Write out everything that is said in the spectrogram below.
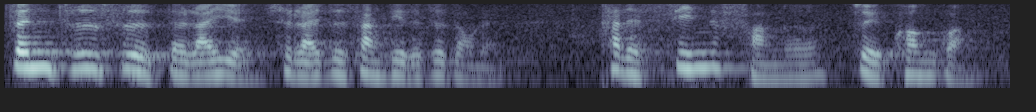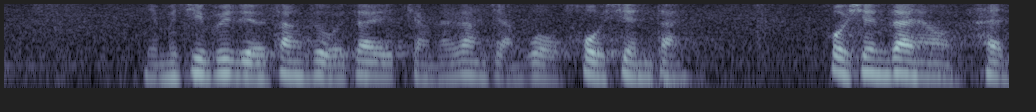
真知识的来源是来自上帝的这种人。他的心反而最宽广。你们记不记得上次我在讲台上讲过后现代？后现代哦，很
